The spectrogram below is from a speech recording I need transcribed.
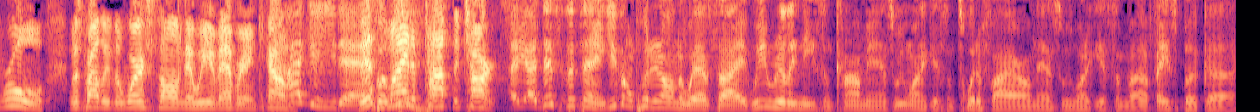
rule was probably the worst song that we have ever encountered. I give you that. this might we- have topped the charts. Uh, this is the thing. You're gonna put it on the website. We really need some comments. We want to get some Twitter fire on this. We want to get some uh, Facebook, uh,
